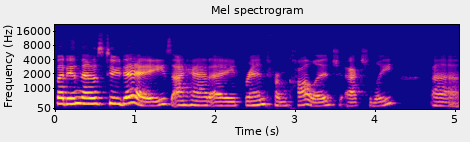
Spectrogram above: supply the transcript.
but in those two days, I had a friend from college actually uh,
